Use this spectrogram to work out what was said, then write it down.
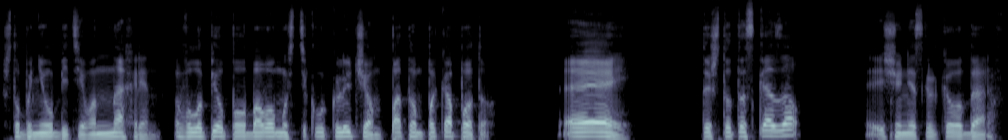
Чтобы не убить его нахрен, влупил по лобовому стеклу ключом, потом по капоту. «Эй! Ты что-то сказал?» Еще несколько ударов.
